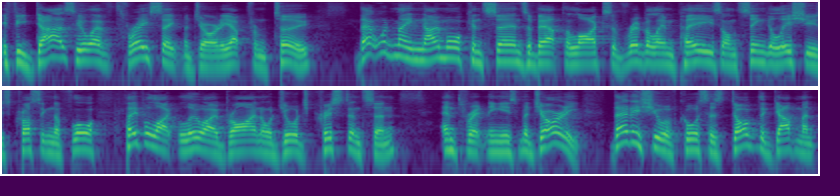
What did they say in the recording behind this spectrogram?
If he does, he'll have three seat majority up from two. That would mean no more concerns about the likes of rebel MPs on single issues crossing the floor, people like Llew O'Brien or George Christensen, and threatening his majority. That issue, of course, has dogged the government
